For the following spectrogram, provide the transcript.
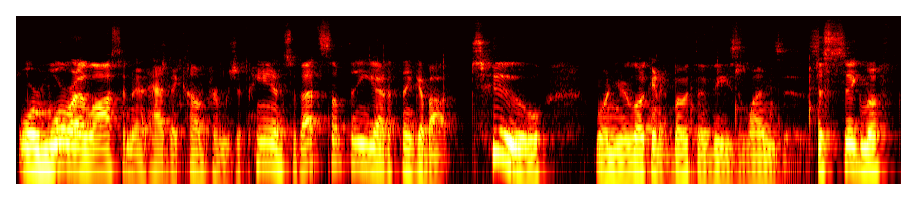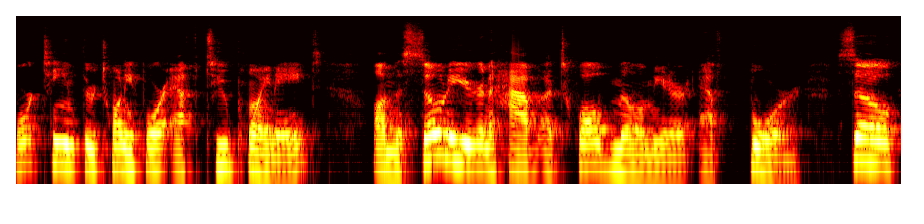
or more I lost and it had to come from Japan. So that's something you gotta think about too when you're looking at both of these lenses. The Sigma 14 through 24 f2.8 on the Sony, you're gonna have a 12 millimeter f4. So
